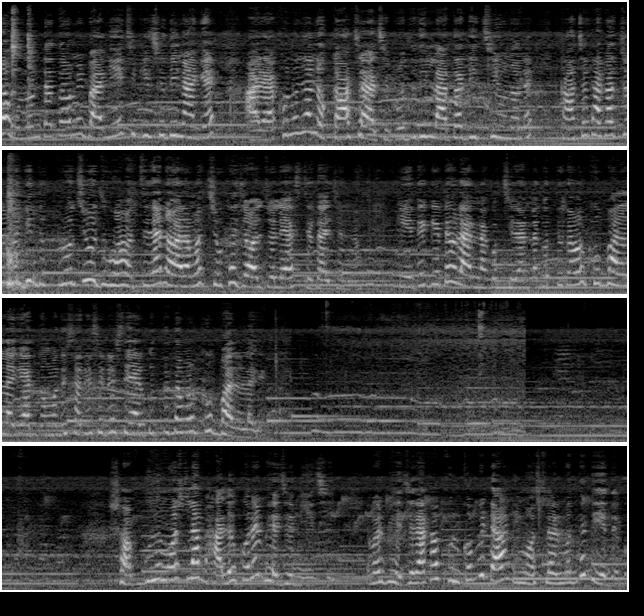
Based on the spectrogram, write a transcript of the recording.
বন্ধুরা, উনুনটা তো আমি বানিয়েছি কিছুদিন আগে, আর এখনও জানো কাঁচা আছে, প্রতিদিন লাতা দিচ্ছি উনুনে। কাঁচা থাকার জন্য কিন্তু প্রচুর ধোঁয়া হচ্ছে জানো, আর আমার চোখে জল চলে আসছে তাই জন্য। কেঁদে কেটেও রান্না করছি, রান্না করতে তো আমার খুব ভালো লাগে, আর তোমাদের সাথে সেটা শেয়ার করতে তো আমার খুব ভালো লাগে। সবগুলো মশলা ভালো করে ভেজে নিয়েছি। এবার ভেজে রাখা ফুলকপিটা এই মশলার মধ্যে দিয়ে দেব।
